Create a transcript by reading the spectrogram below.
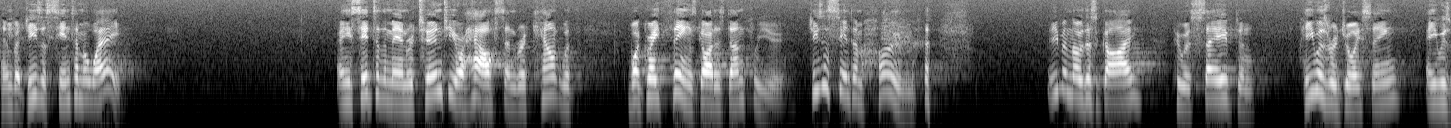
him, but Jesus sent him away. And he said to the man, Return to your house and recount with what great things God has done for you. Jesus sent him home. Even though this guy who was saved and he was rejoicing and he was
